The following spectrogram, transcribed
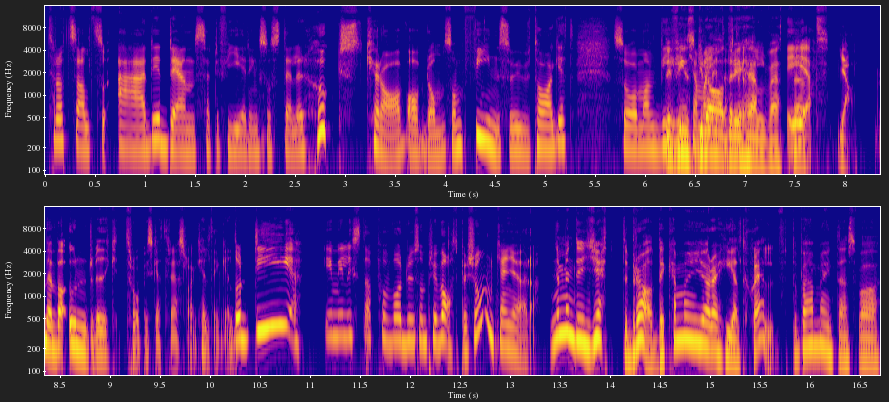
trots allt så är det den certifiering som ställer högst krav av de som finns överhuvudtaget. Så man vill Det finns kan man leta grader i helvetet. Ja. Ja. Men bara undvik tropiska träslag helt enkelt. Och det är min lista på vad du som privatperson kan göra. Nej, men det är jättebra. Det kan man ju göra helt själv. Då behöver man inte ens vara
